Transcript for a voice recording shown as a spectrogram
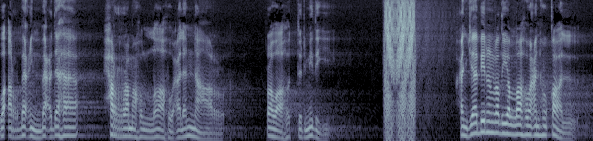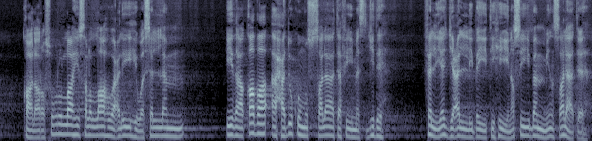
وأربع بعدها حرمه الله على النار. رواه الترمذي. عن جابر رضي الله عنه قال قال رسول الله صلى الله عليه وسلم إذا قضى أحدكم الصلاة في مسجده فليجعل لبيته نصيبا من صلاته.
